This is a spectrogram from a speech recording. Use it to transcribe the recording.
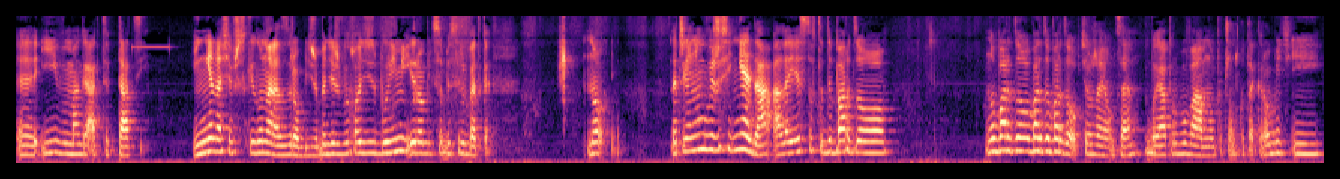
e, i wymaga akceptacji. I nie da się wszystkiego naraz zrobić, że będziesz wychodzić z bulimi i robić sobie sylwetkę no, znaczy ja nie mówię, że się nie da, ale jest to wtedy bardzo, no bardzo, bardzo, bardzo obciążające, bo ja próbowałam na początku tak robić i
